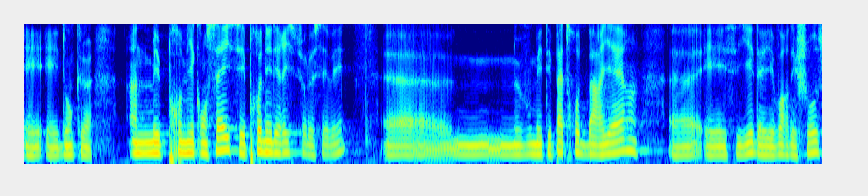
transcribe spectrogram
et, donc euh, un de mes premiers conseils c'est prenez des risques sur le CV euh, ne vous mettez pas trop de barrières euh, et essayez d'aller voir des choses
